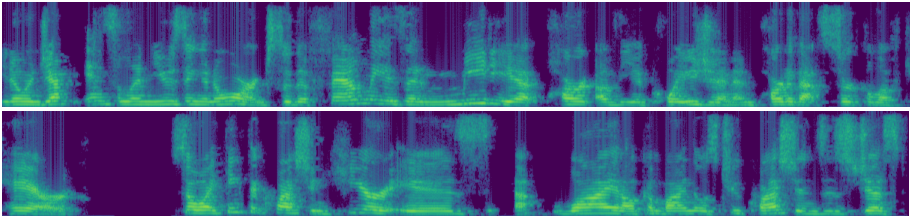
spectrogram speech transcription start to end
you know, inject insulin using an orange. So the family is an immediate part of the equation and part of that circle of care. So I think the question here is uh, why, and I'll combine those two questions, is just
